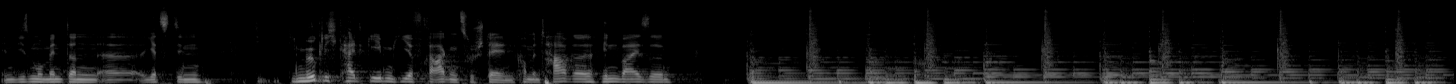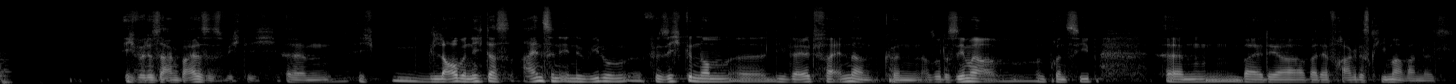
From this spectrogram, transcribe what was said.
in diesem Moment dann äh, jetzt den, die, die Möglichkeit geben, hier Fragen zu stellen, Kommentare, Hinweise. Ich würde sagen, beides ist wichtig. Ähm, ich glaube nicht, dass einzelne Individuen für sich genommen äh, die Welt verändern können. Also das sehen wir im Prinzip ähm, bei der, bei der Frage des Klimawandels.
